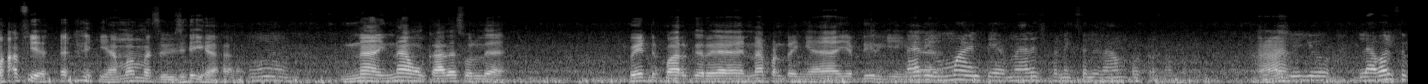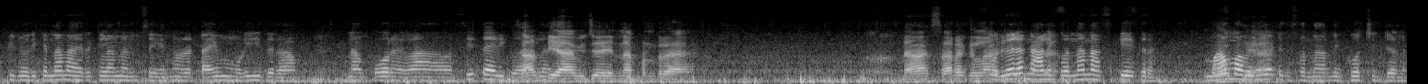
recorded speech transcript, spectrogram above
மாஃபியா எம்எம்எஸ் விஜய்யா என்ன என்ன உன் கதை சொல்லு போயிட்டு பார்க்குற என்ன பண்ணுறீங்க எப்படி இருக்கீங்க? உமா ஆண்டி மேரேஜ் பண்ணிக்க சொல்லி ராம் போட்டிருக்கான் ஆ? ஐயோ லெவல் ஃபிஃப்டின் வரைக்கும் தான் நான் இருக்கலாம்னு நினச்சேன். என்னோட டைம் முடியுது ராம். நான் போகிறேன் சீதாடிக்கு சாப்பிட்டியா விஜய்? என்ன பண்ற? நான் சரக்குலாம் ஒருவேளை நாளைக்கு. வந்தால் நான் கேட்குறேன் மாமா. விளையாட்டுக்கு சொன்னார் நீ கோச்சிக்கிட்டேன்னு.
